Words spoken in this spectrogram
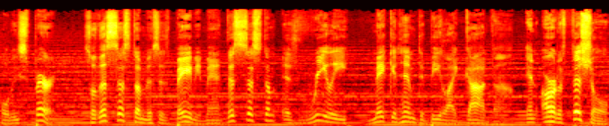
Holy Spirit. So this system is his baby, man. This system is really making him to be like God now. An artificial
